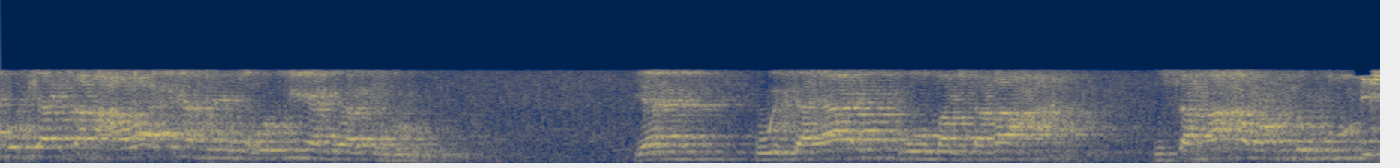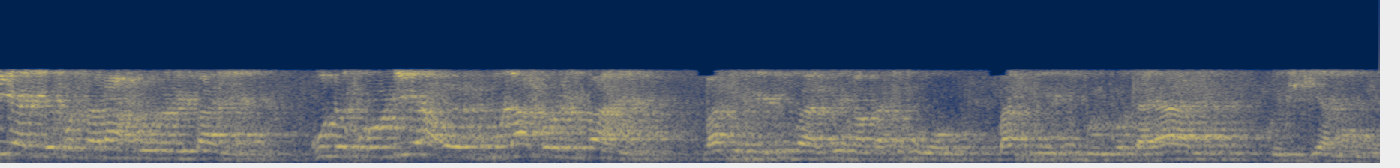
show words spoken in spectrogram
kupokea msamaha wake na kumhurumia kwa watu yani uwe tayari kuomba msamaha. Msamaha wa kutokurudia ile kosa lako ulilofanya kutokurudia ovu lako ulilofanya basi Mwenyezi anasema wakati huo basi Mwenyezi yuko tayari kuitikia maombi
